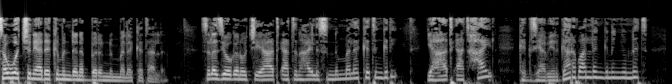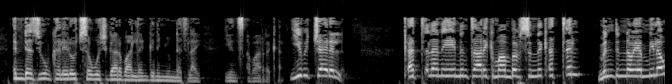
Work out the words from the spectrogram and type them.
ሰዎችን ያደክም እንደነበር እንመለከታለን። ስለዚህ ወገኖች የኃጢአትን ኃይል ስንመለከት እንግዲህ የኃጢአት ኃይል ከእግዚአብሔር ጋር ባለን ግንኙነት እንደዚሁም ከሌሎች ሰዎች ጋር ባለን ግንኙነት ላይ ይንጸባረቃል። ይህ ብቻ አይደለም። ቀጥለን ይህንን ታሪክ ማንበብ ስንቀጥል ምንድን ነው የሚለው?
